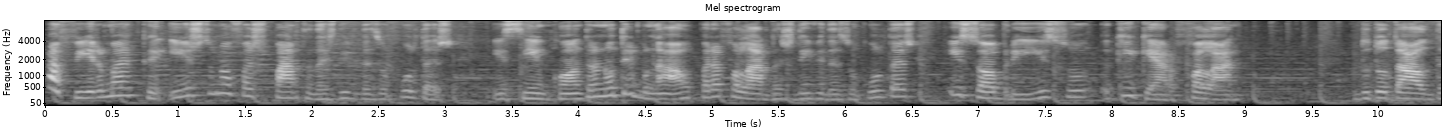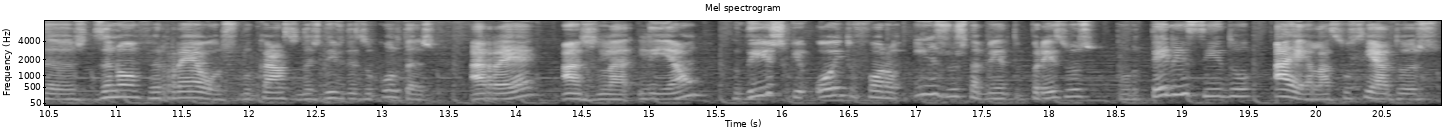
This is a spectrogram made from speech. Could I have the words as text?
afirma que isto não faz parte das dívidas ocultas e se encontra no tribunal para falar das dívidas ocultas e sobre isso que quer falar. Do total dos 19 réus do caso das dívidas ocultas, a ré, Angela Leão, diz que oito foram injustamente presos por terem sido a ela associados.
